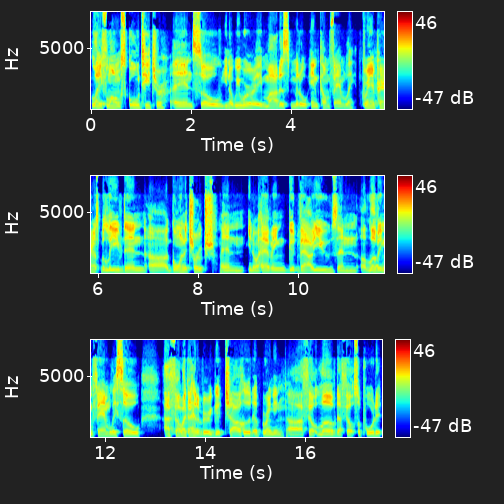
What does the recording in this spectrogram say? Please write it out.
lifelong school teacher. And so, you know, we were a modest middle income family. Grandparents believed in uh, going to church and, you know, having good values and a loving family. So I felt like I had a very good childhood upbringing. Uh, I felt loved, I felt supported.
